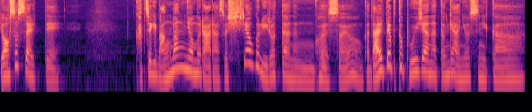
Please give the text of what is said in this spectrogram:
6살 때 갑자기 망망염을 알아서 시력을 잃었다는 거였어요. 그러니까 날 때부터 보이지 않았던 게 아니었으니까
